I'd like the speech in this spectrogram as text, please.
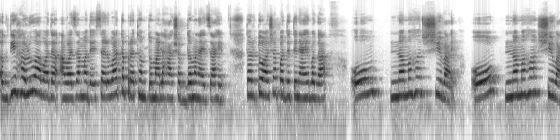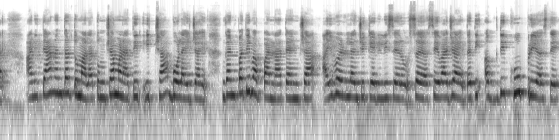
अगदी हळू आवाजा आवाजामध्ये सर्वात प्रथम तुम्हाला हा शब्द म्हणायचा आहे. तर तो अशा पद्धतीने आहे बघा. ओम नमः शिवाय. ओम नमः शिवाय. आणि त्यानंतर तुम्हाला तुमच्या मनातील इच्छा बोलायची आहे. गणपती बाप्पांना त्यांच्या आईवडिलांची केलेली सेव स सेवा जी आहे तर ती अगदी खूप प्रिय असते.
